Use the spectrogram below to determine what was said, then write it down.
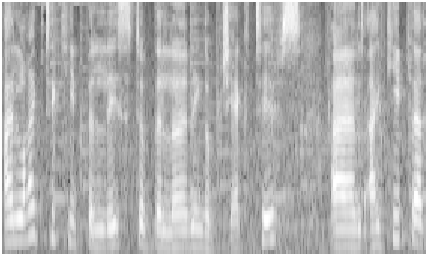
I like to keep the list of the learning objectives and I keep that,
